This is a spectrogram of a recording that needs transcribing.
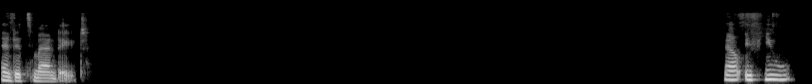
and its mandate. Now, if you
